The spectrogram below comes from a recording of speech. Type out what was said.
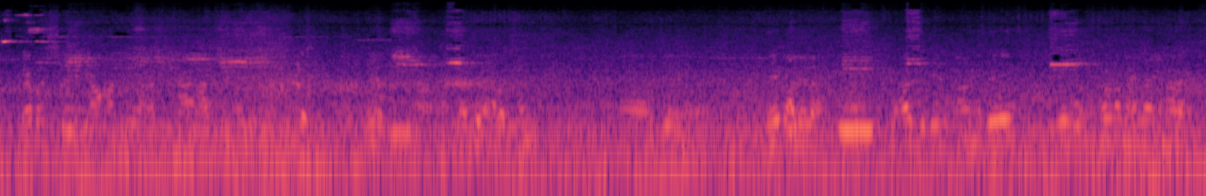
कुठल्या परिस्थिती संधी घ्यावं लागते? आणि त्या राजकीय मिळेल मिळेल आता जे आरक्षण जे विधेयक आलेलं आहे. त्या विधेयकामध्ये जे वनथर्ड महिला येणार आहे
